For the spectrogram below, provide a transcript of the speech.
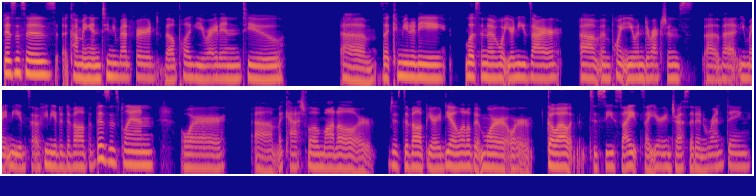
businesses coming into New Bedford. They'll plug you right into um, the community, listen to what your needs are, um, and point you in directions uh, that you might need. So if you need to develop a business plan or um, a cash flow model or just develop your idea a little bit more or go out to see sites that you're interested in renting,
